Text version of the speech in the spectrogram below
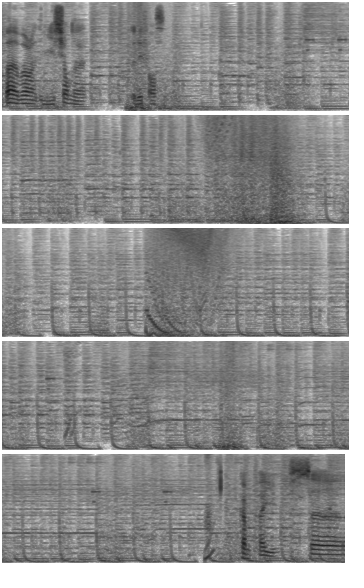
N'arrivera pas avoir la diminution de, de défense. Ça...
